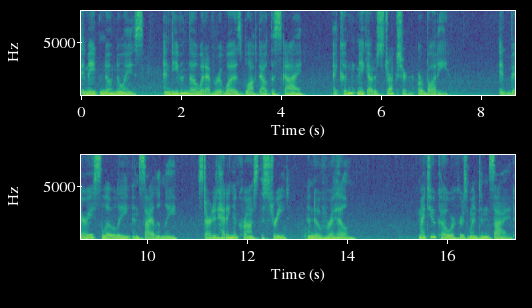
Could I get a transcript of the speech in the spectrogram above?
It made no noise, and even though whatever it was blocked out the sky, I couldn't make out a structure or body. It very slowly and silently started heading across the street and over a hill. My two coworkers went inside,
